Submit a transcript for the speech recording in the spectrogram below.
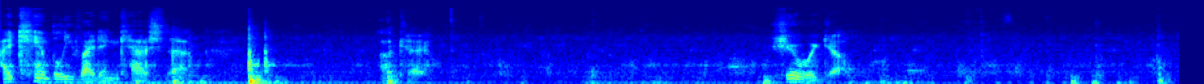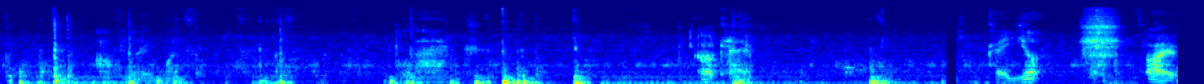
I can't believe I didn't catch that. Okay. Here we go. Overlay one black. Okay. Okay, yo. Alright,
